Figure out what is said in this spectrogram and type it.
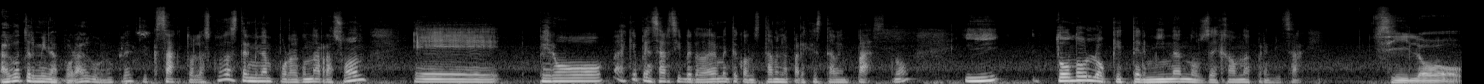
algo termina por algo, ¿no crees? Exacto, las cosas terminan por alguna razón, eh, pero hay que pensar si verdaderamente cuando estaba en la pareja estaba en paz, ¿no? Y todo lo que termina nos deja un aprendizaje. Si lo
